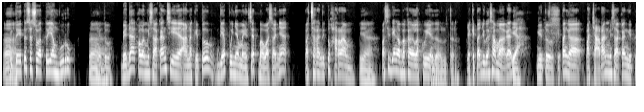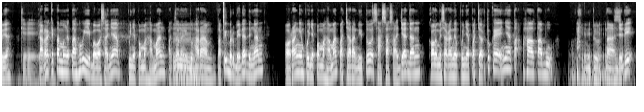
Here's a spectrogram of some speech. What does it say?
Ah. gitu itu sesuatu yang buruk Nah, gitu. Beda kalau misalkan si anak itu dia punya mindset bahwasannya pacaran itu haram. Ya. Pasti dia nggak bakal ngelakuin. Betul betul. Ya kita juga sama kan? Ya. Gitu. Kita nggak pacaran misalkan gitu ya. Oke karena kita mengetahui bahwasanya punya pemahaman pacaran Hmm. itu haram. Tapi berbeda dengan orang yang punya pemahaman pacaran itu sah-sah saja dan kalau misalkan nggak punya pacar tuh kayaknya tak hal tabu oke gitu. Nah, jadi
